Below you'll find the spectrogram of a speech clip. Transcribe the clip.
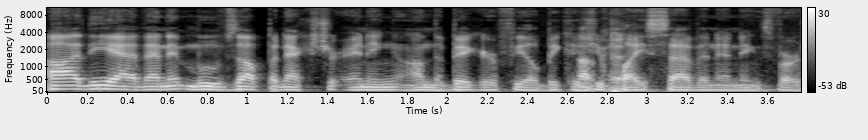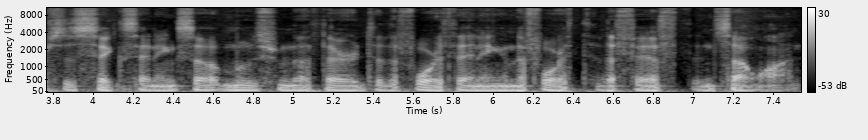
Uh, yeah, then it moves up an extra inning on the bigger field because okay. you play seven innings versus six innings. So it moves from the third to the fourth inning and the fourth to the fifth and so on.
